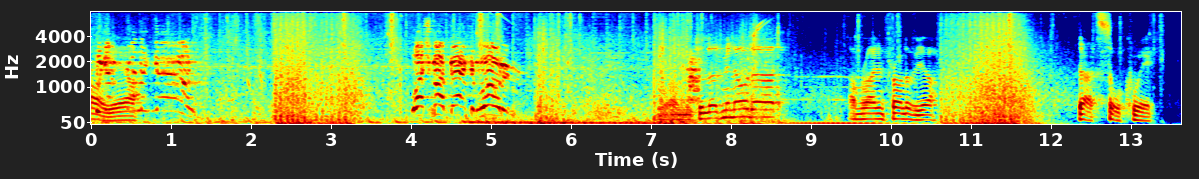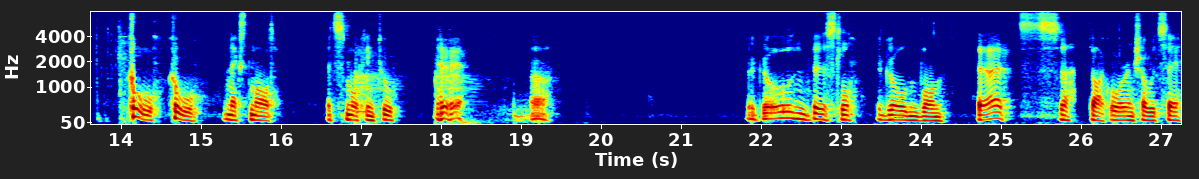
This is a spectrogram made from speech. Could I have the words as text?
Oh yeah. Watch my back loaded. You to let me know that. I'm right in front of you. That's so quick. Cool, cool. Next mod. It's smoking too. Yeah. Ah. The golden pistol. The golden one. It's uh, dark orange, I would say.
